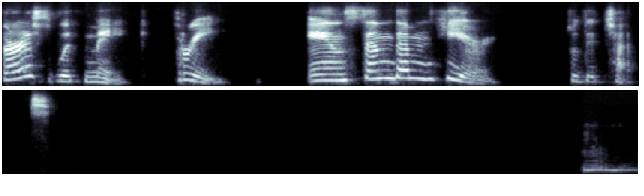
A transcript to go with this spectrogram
First with make, three, and send them here to the chat. Mm.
